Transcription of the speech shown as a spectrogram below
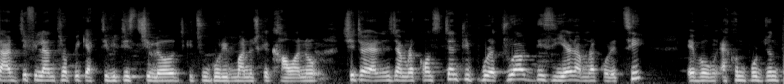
তার যে ফিলান্থ্রপিক অ্যাক্টিভিটিস ছিল, কিছু গরিব মানুষকে খাওয়ানো, সেটা arrange আমরা কনস্ট্যান্টলি পুরো থ্রু আউট দিস ইয়ার আমরা করেছি এবং এখন পর্যন্ত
